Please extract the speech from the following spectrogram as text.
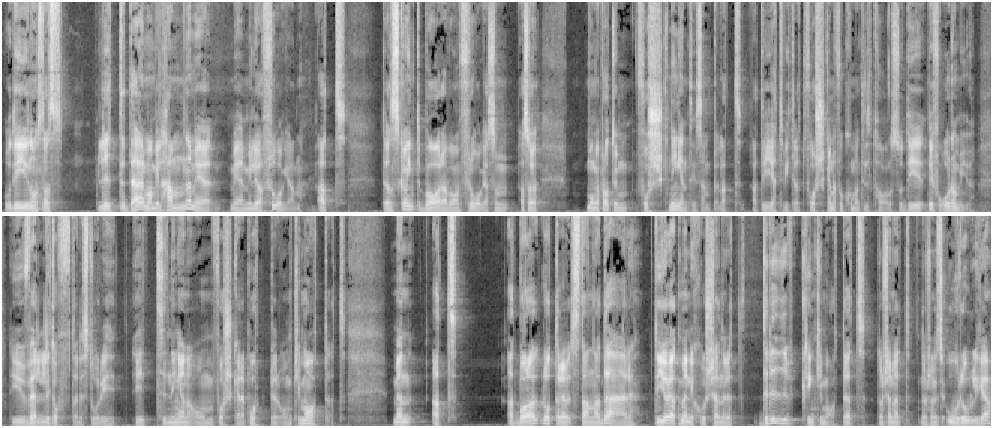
Och det är ju någonstans lite där man vill hamna med, med miljöfrågan. Att den ska inte bara vara en fråga som... Alltså, många pratar ju om forskningen till exempel. Att, att det är jätteviktigt att forskarna får komma till tals. Och det, det får de ju. Det är ju väldigt ofta det står i, i tidningarna om forskarrapporter om klimatet. Men att, att bara låta det stanna där, det gör ju att människor känner ett driv kring klimatet. De känner, att, de känner sig oroliga.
